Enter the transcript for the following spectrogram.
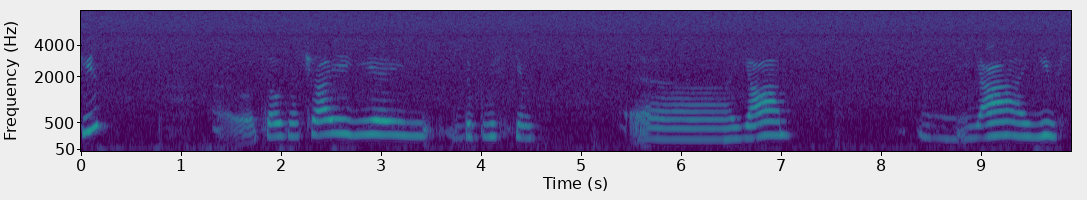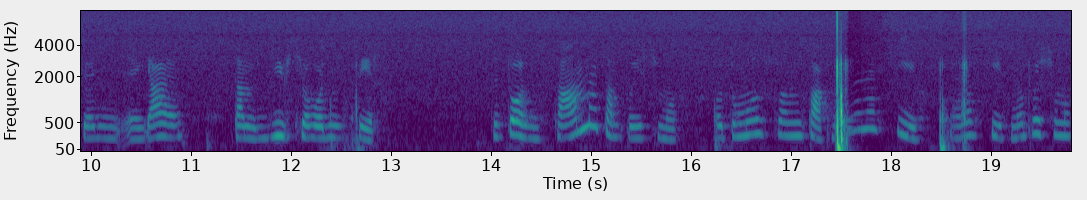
чіз. е, Це означає, допустим, е, я, я їв сьогодні, е, я там їв сьогодні сир. Це теж саме там пишемо, бо тому що ну так, не на всіх, не на всіх. Ми пишемо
